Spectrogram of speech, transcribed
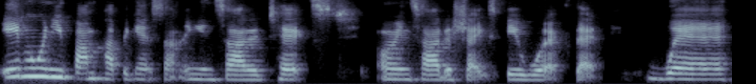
even when you bump up against something inside a text or inside a shakespeare work that where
